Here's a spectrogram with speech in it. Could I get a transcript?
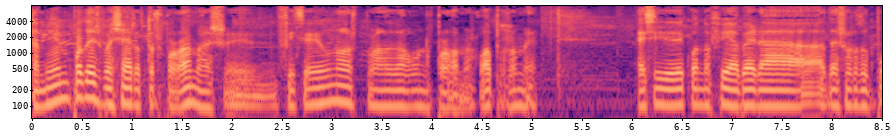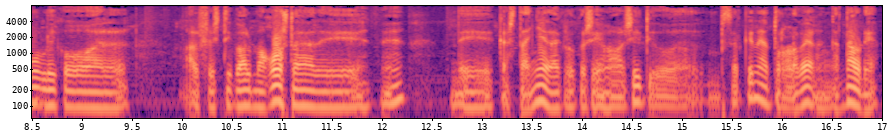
También podéis bajar otros programas. Eh, unos algunos programas guapos, hombre. Ese de cuando fui a ver a, a Desorden Público al al Festival Magosta de, ¿eh? de Castañeda, creo que se llamaba el sitio, cerca de Torrelavega, en Cantabria.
